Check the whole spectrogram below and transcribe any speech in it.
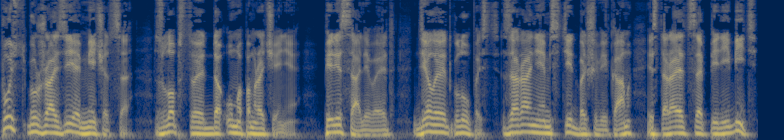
Пусть буржуазия мечется, злобствует до умопомрачения, пересаливает, делает глупость, заранее мстит большевикам и старается перебить.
